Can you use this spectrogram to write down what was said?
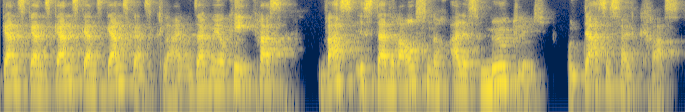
ganz, ganz, ganz, ganz, ganz, ganz klein und sage mir, okay, krass, was ist da draußen noch alles möglich? Und das ist halt krass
